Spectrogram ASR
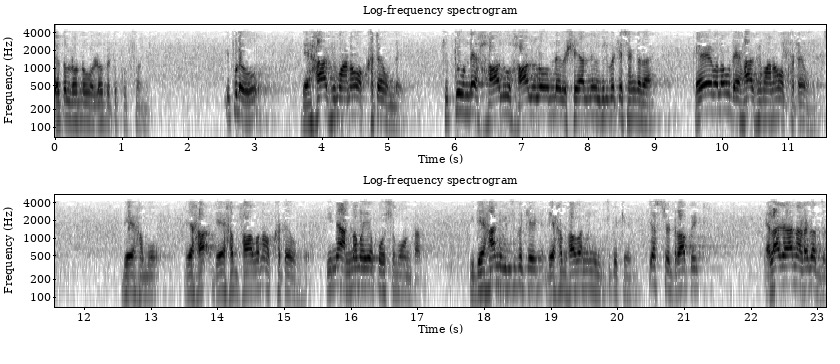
చేతులు రెండు ఒళ్ళో పెట్టి కూర్చోండి. ఇప్పుడు దేహాభిమానం ఒక్కటే ఉంది. చుట్టూ ఉండే హాలు హాలులో ఉండే విషయాల్ని వదిలిపెట్టేశాం కదా. కేవలం దేహాభిమానం ఒక్కటే ఉంది. దేహము దేహ దేహభావన ఒక్కటే ఉంది. దీన్నే అన్నమయ కోశము అంటారు. ఈ దేహాన్ని విడిచిపెట్టేయండి దేహభావాన్ని విడిచిపెట్టేయండి. జస్ట్ డ్రాప్ ఇట్ ఎలాగా అని అడగద్దు.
